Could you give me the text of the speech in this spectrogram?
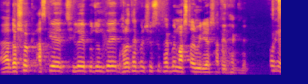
আহ, দর্শক আজকে ছিল এ পর্যন্ত ভালো থাকবেন সুস্থ থাকবেন। মাস্টার মিডিয়ার সাথে থাকবেন। ওকে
